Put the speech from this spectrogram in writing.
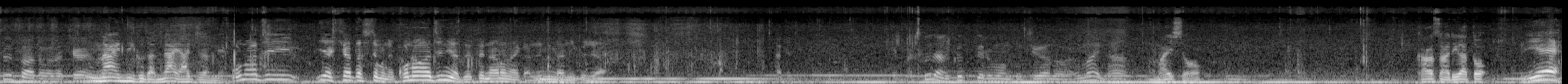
スーパーとかだ違ない肉だない味だね。同じ焼き方してもねこの味には絶対ならないからね、豚肉じゃ。普段食ってるもんと違うのはうまいな。うまいでしょ。母さんありがといえ。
